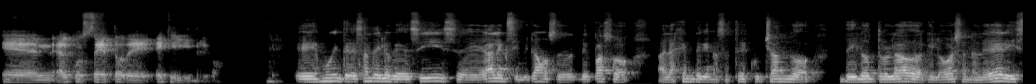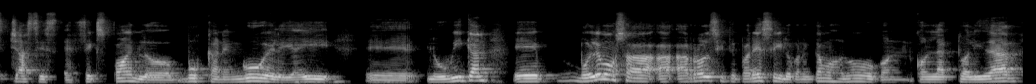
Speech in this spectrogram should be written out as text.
en el concepto de equilibrio. Es muy interesante lo que decís, eh, Alex. Invitamos de paso a la gente que nos esté escuchando del otro lado a que lo vayan a leer. Is Justice a Fixed Point, lo buscan en Google y ahí eh, lo ubican. Eh, volvemos a, a, si te parece, y lo conectamos de nuevo con, la actualidad,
